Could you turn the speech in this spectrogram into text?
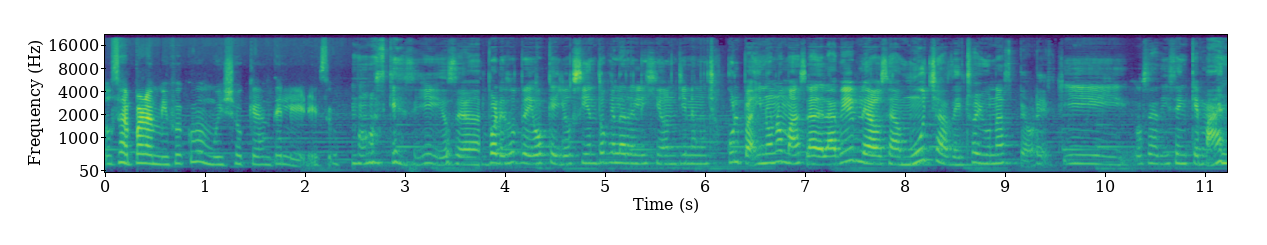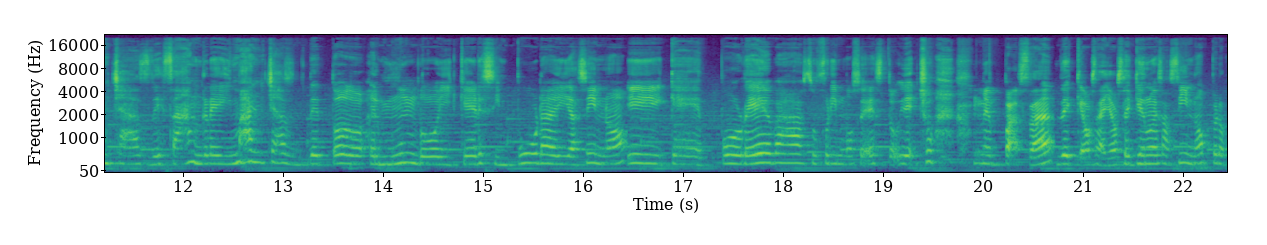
O sea, para mí fue como muy choqueante leer eso. No, es que sí, o sea, por eso te digo que yo siento que la religión tiene mucha culpa. Y no nomás la de la Biblia, o sea, muchas, de hecho hay unas peores. Y, o sea, dicen que manchas de sangre y manchas de todo el mundo y que eres impura y así, ¿no? Y que por Eva sufrimos esto. Y de hecho, me pasa de que, o sea, yo sé que no es así, ¿no? Pero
